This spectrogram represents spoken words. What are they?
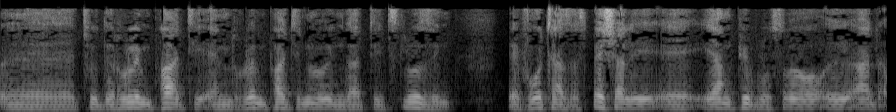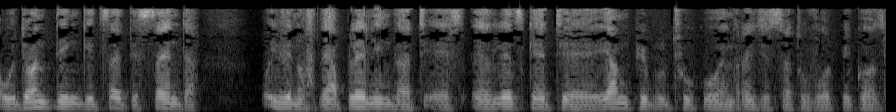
uh, to the ruling party and ruling party knowing that it's losing uh, voters, especially uh, young people. So uh, we don't think it's at the center even if they are planning that uh, uh, let's get uh, young people to go and register to vote because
